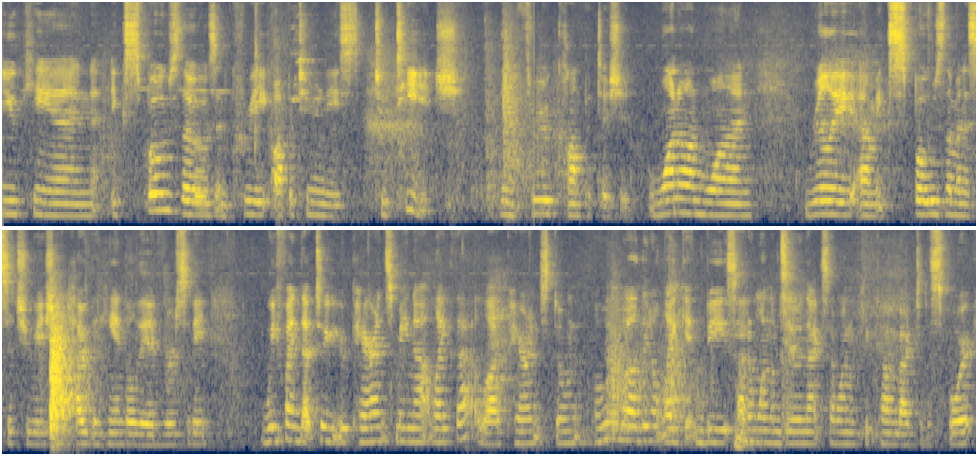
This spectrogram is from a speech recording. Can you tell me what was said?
you can expose those and create opportunities to teach them through competition, one-on-one, really um, expose them in a situation, how they handle the adversity. We find that too, your parents may not like that, a lot of parents don't, oh, well, they don't like getting beat, so I don't want them doing that, because I want them to keep coming back to the sport.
